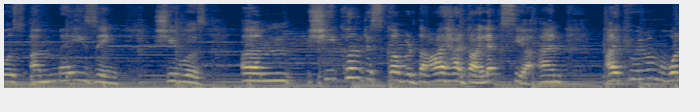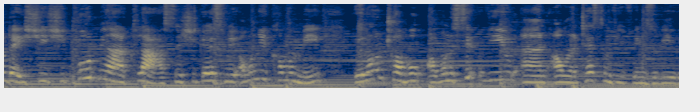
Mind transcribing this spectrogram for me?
was amazing. She was. Um, she kind of discovered that I had dyslexia, and I can remember one day she she pulled me out of class and she goes to me, "I want you to come with me. You're not in trouble. I want to sit with you and I want to test a few things with you."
